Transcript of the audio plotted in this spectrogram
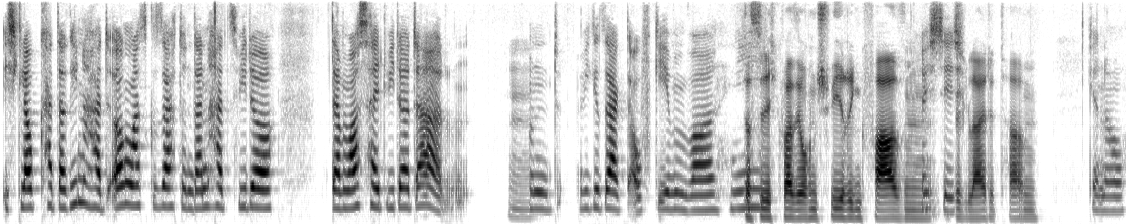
ich glaube, Katharina hat irgendwas gesagt und dann hat es wieder, dann war es halt wieder da. Mhm. Und wie gesagt, aufgeben war nie. Dass sie dich quasi auch in schwierigen Phasen Richtig. begleitet haben. Genau.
